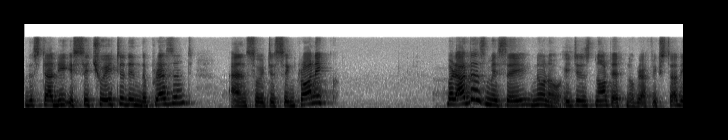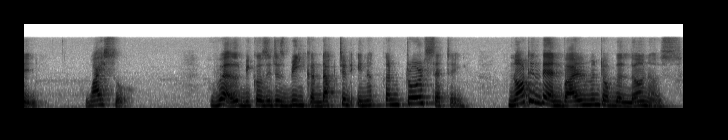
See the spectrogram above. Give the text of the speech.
The study is situated in the present and so it is synchronic. But others may say, no, no, it is not ethnographic study. Why so? Well, because it is being conducted in a controlled setting, not in the environment of the learners.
